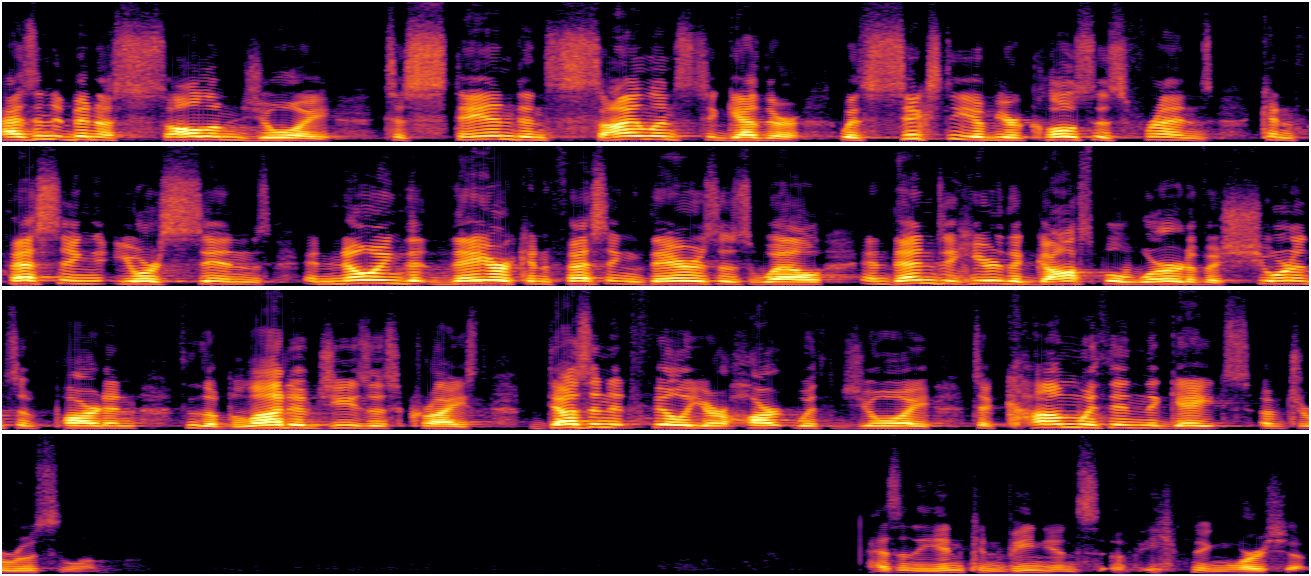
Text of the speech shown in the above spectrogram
Hasn't it been a solemn joy to stand in silence together with 60 of your closest friends, confessing your sins and knowing that they are confessing theirs as well, and then to hear the gospel word of assurance of pardon through the blood of Jesus Christ? Doesn't it fill your heart with joy to come within the gates of Jerusalem? Hasn't the inconvenience of evening worship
